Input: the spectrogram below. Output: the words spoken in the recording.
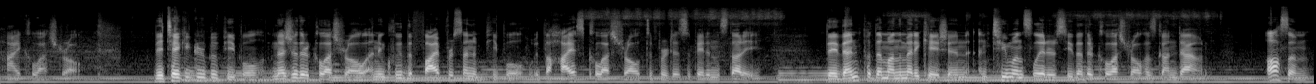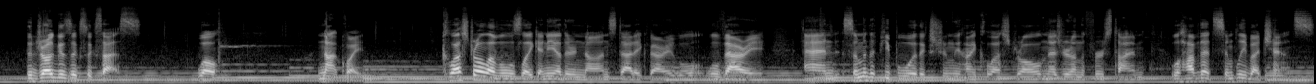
high cholesterol. They take a group of people, measure their cholesterol, and include the 5% of people with the highest cholesterol to participate in the study. They then put them on the medication, and two months later see that their cholesterol has gone down. Awesome! The drug is a success. Well, not quite. Cholesterol levels, like any other non-static variable, will vary, and some of the people with extremely high cholesterol measured on the first time will have that simply by chance.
